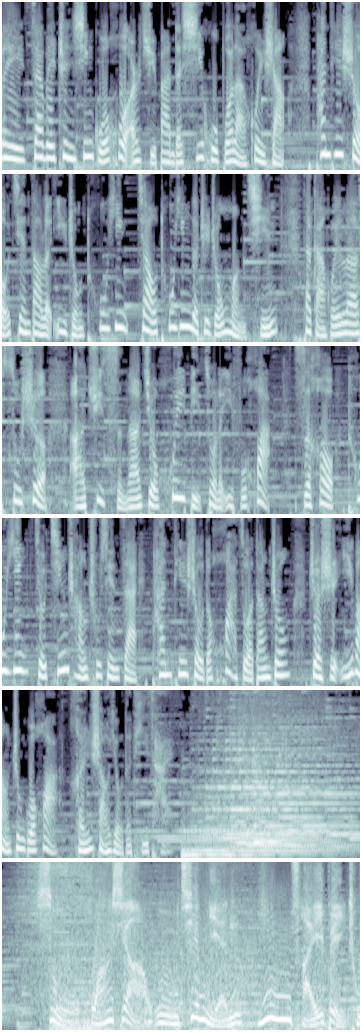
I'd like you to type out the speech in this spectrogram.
为在为振兴国货而举办的西湖博览会上，潘天寿见到了一种秃鹰，叫秃鹰的这种猛禽。他赶回了宿舍，啊，据此呢就挥笔做了一幅画。此后，秃鹰就经常出现在潘天寿的画作当中，这是以往中国画很少有的题材。溯华夏五千年，英才辈出。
